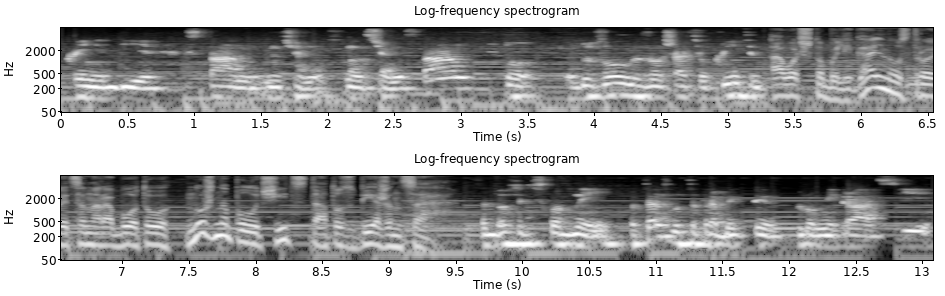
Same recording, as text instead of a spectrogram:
Україні діє стан надзвичайний надзвичайний стан, то дозволили залишатися українцям. А вот чтобы легально устроиться на работу, нужно получить статус беженца. Це досить складний процес, бо це треба йти в бюро міграції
